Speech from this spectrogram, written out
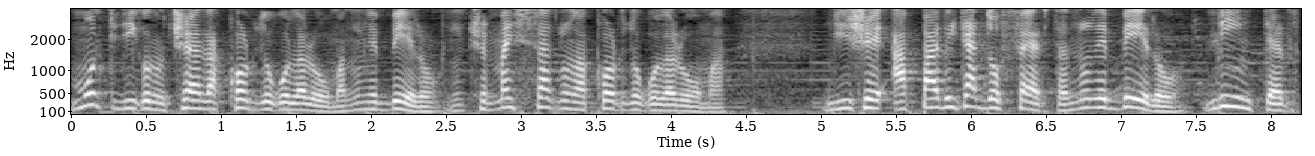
Molti dicono c'è l'accordo con la Roma, non è vero, non c'è mai stato un accordo con la Roma. Dice a parità d'offerta, non è vero. L'Inter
